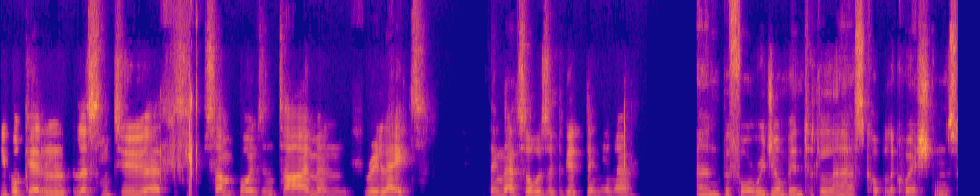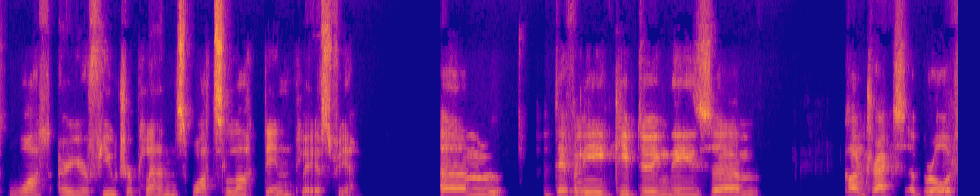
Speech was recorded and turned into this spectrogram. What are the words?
people can listen to at some point in time and relate. I think that's always a good thing, you know. And before we jump into the last couple of questions, what are your future plans? What's locked in place for you? Um, definitely keep doing these um, contracts abroad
